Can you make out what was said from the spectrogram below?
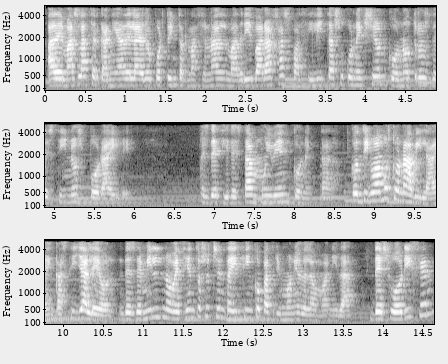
Además, la cercanía del Aeropuerto Internacional Madrid-Barajas facilita su conexión con otros destinos por aire es decir, está muy bien conectada. Continuamos con Ávila, en Castilla-León, desde 1985 Patrimonio de la Humanidad. De su origen,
